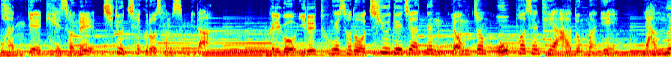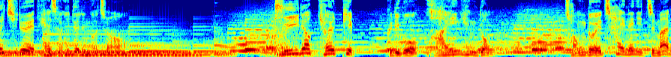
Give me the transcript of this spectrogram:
관계 개선을 치료책으로 삼습니다. 그리고 이를 통해서도 치유되지 않는 0.5%의 아동만이 약물 치료의 대상이 되는 거죠. 주의력 결핍, 그리고 과잉 행동. 정도의 차이는 있지만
